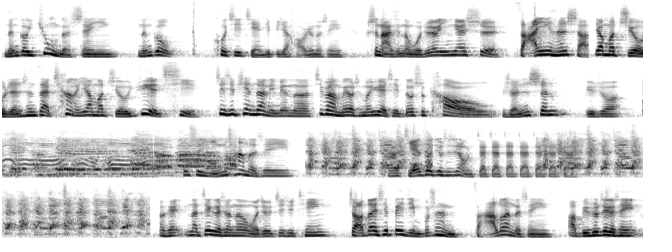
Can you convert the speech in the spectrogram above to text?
能够用的声音，能够。后期剪辑比较好用的声音是哪些呢？我觉得应该是杂音很少，要么只有人声在唱，要么只有乐器。这些片段里面呢，基本上没有什么乐器，都是靠人声，比如说 都是吟唱的声音，然后节奏就是这种加加加加加加加。OK，那这个时候呢，我就继续听，找到一些背景不是很杂乱的声音啊，比如说这个声音，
